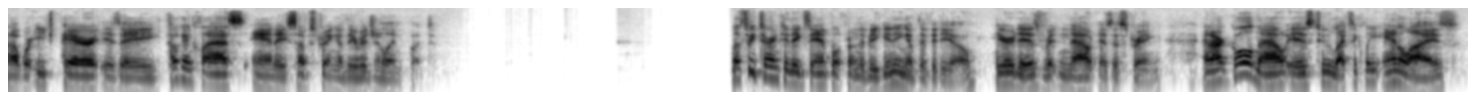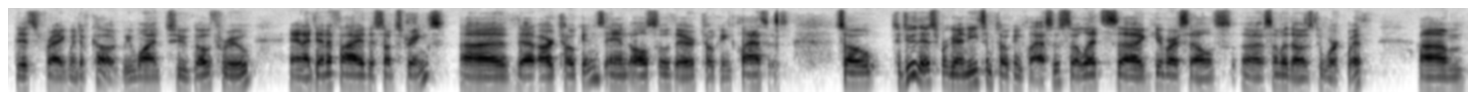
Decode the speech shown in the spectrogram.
uh, where each pair is a token class and a substring of the original input. Let's return to the example from the beginning of the video. Here it is written out as a string. And our goal now is to lexically analyze this fragment of code. We want to go through and identify the substrings uh, that are tokens and also their token classes. So to do this, we're going to need some token classes. So let's uh, give ourselves uh, some of those to work with. Um,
